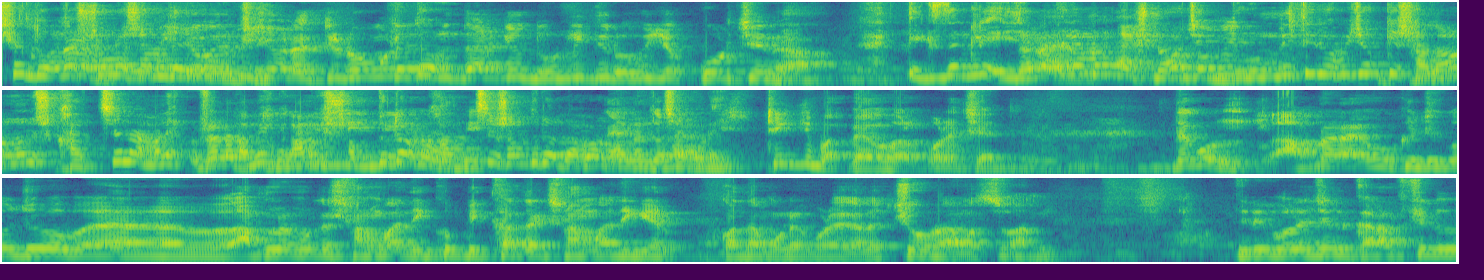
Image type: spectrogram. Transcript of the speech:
সে দু হাজার ষোলো সালে তৃণমূলের বিরুদ্ধে আর কেউ দুর্নীতির অভিযোগ করছে না। এক্স্যাক্টলি এই জায়গা থেকে আমার প্রশ্ন যে দুর্নীতির অভিযোগ কি সাধারণ মানুষ খাচ্ছে না? মানে আমি আমি শব্দটা খাচ্ছে শব্দটা ব্যবহার করার ইচ্ছা করি। ঠিকই ব্যবহার করেছেন। দেখুন আপনারাও কিছু কিছু আপনার মধ্যে সাংবাদিক, খুব বিখ্যাত এক সাংবাদিকের কথা মনে পড়ে গেল, চোর আমার স্বামী। তিনি বলেছেন corruption is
